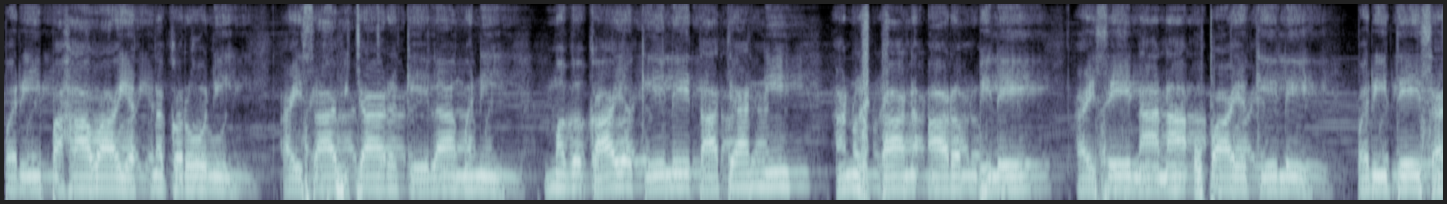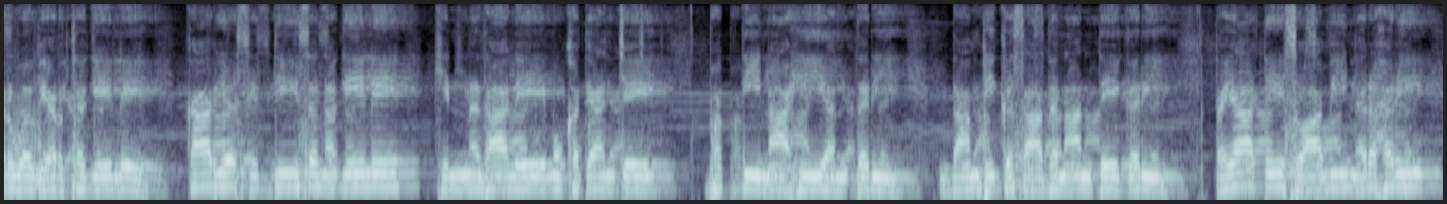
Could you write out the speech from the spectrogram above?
परी पहावा यत्न करोनी. ऐसा विचार केला मनी. मग काय केले तात्यांनी? अनुष्ठान आरंभिले. ऐसे नाना उपाय केले. परी ते सर्व व्यर्थ गेले. कार्य सिद्धीस न गेले. खिन्न झाले मुख त्यांचे. भक्ती नाही अंतरी दांभिक साधनांते करी। तया ते स्वामी नरहरी,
